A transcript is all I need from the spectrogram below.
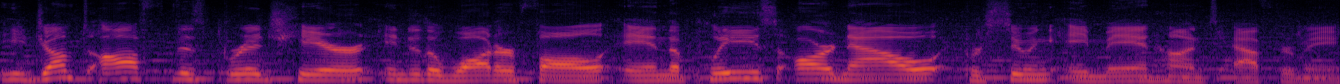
he jumped off this bridge here into the waterfall, and the police are now pursuing a manhunt after me.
